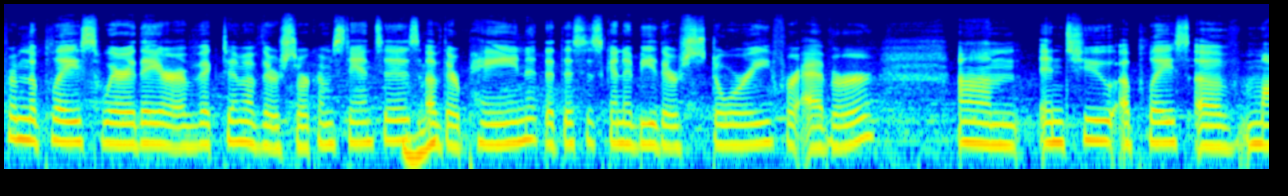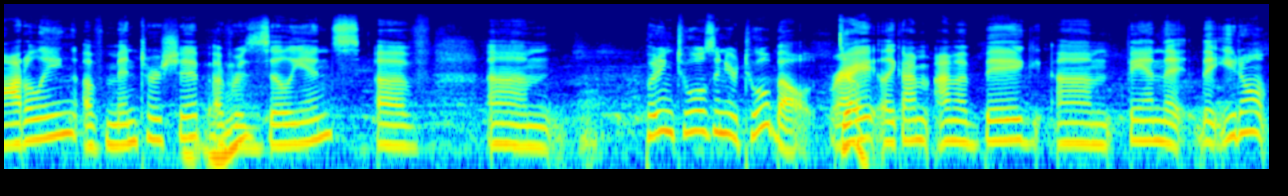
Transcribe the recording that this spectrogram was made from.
from the place where they are a victim of their circumstances, of their pain, that this is going to be their story forever, um, into a place of modeling, of mentorship, of resilience, of um, putting tools in your tool belt, right? Like I'm I'm a big um, fan that that you don't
